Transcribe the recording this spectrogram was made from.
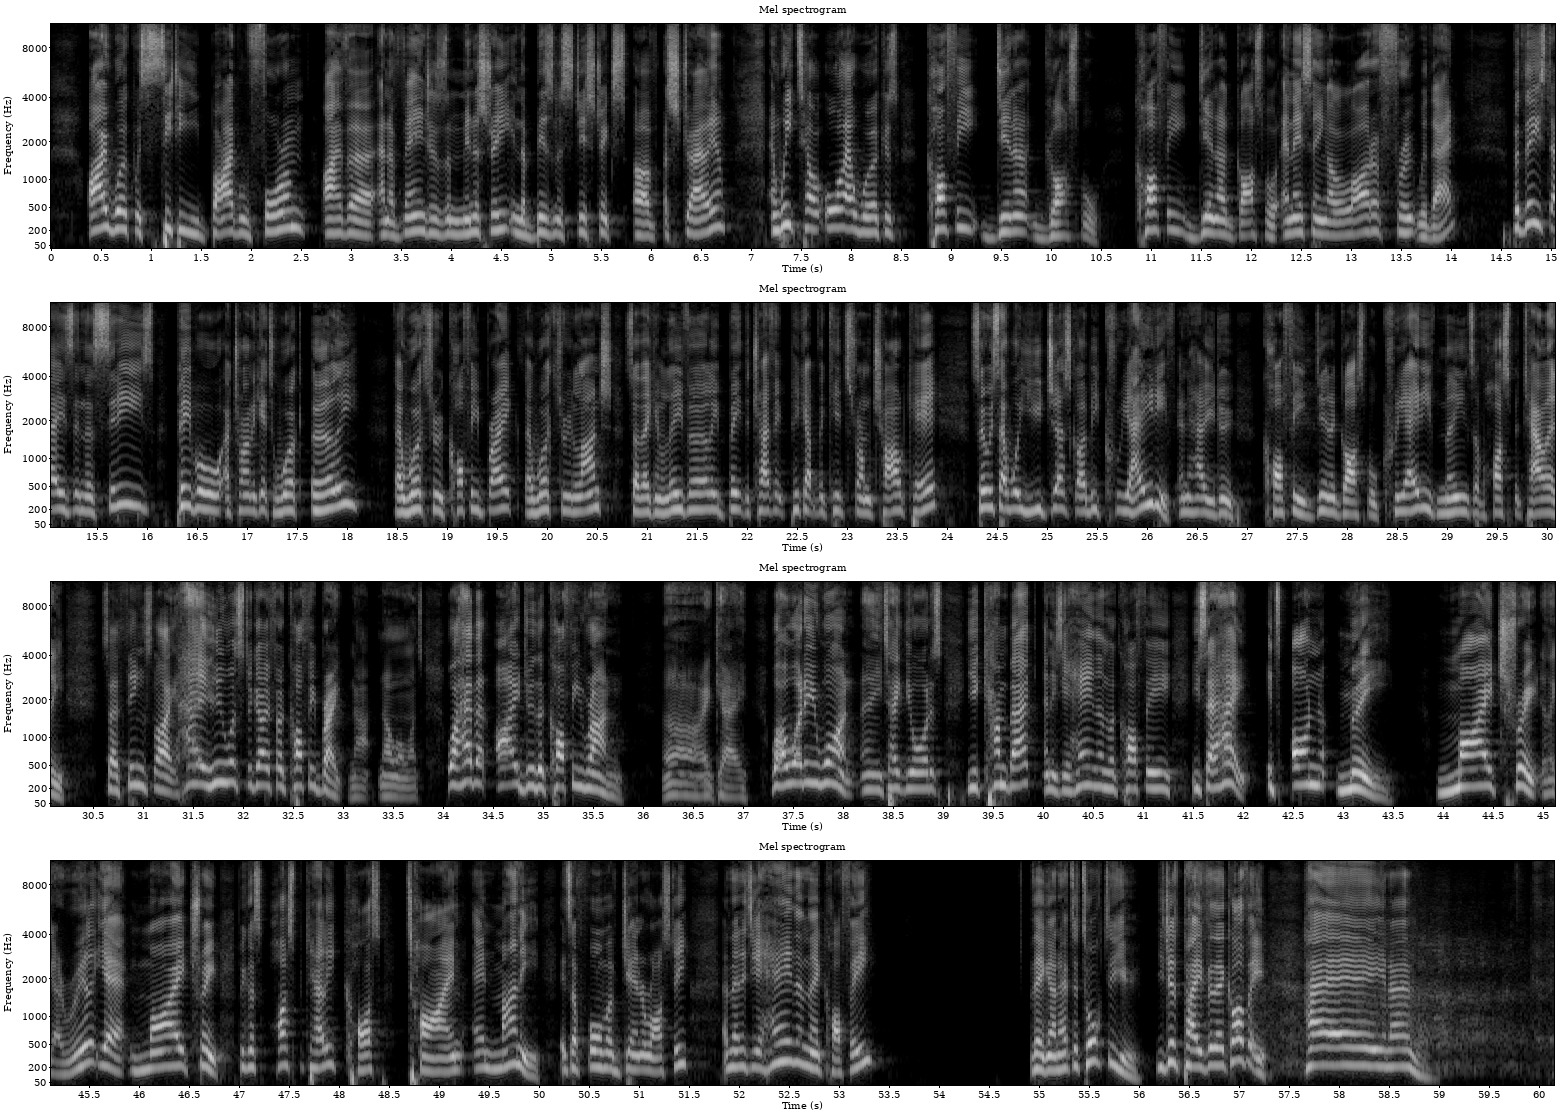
I work with City Bible Forum. I have a, an evangelism ministry in the business districts of Australia. And we tell all our workers coffee, dinner, gospel. Coffee, dinner, gospel. And they're seeing a lot of fruit with that. But these days in the cities, people are trying to get to work early. They work through coffee break, they work through lunch so they can leave early, beat the traffic, pick up the kids from childcare. So we say, well, you just got to be creative in how you do coffee, dinner, gospel, creative means of hospitality. So things like, hey, who wants to go for a coffee break? No, no one wants. Well, how about I do the coffee run? Oh, okay. Well, what do you want? And you take the orders. You come back, and as you hand them the coffee, you say, hey, it's on me. My treat. And they go, really? Yeah, my treat. Because hospitality costs time and money. It's a form of generosity. And then as you hand them their coffee, they're going to have to talk to you. You just paid for their coffee. Hey, you know,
